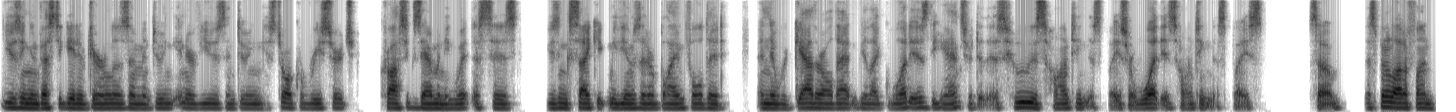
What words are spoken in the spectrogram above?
using investigative journalism and doing interviews and doing historical research, cross examining witnesses, using psychic mediums that are blindfolded. And then we gather all that and be like, what is the answer to this? Who is haunting this place or what is haunting this place? So it's been a lot of fun.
